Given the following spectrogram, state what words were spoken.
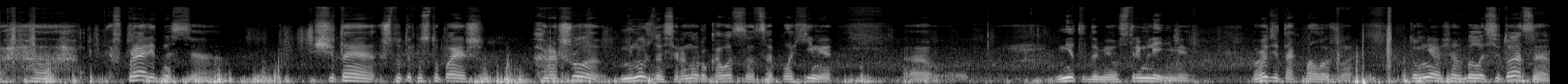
э, в праведности, считая, что ты поступаешь хорошо, не нужно все равно руководствоваться плохими э, методами, устремлениями. Вроде так положено. Вот у меня сейчас была ситуация,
